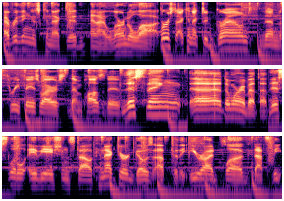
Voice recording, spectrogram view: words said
Everything is connected and I learned a lot. First I connected ground, then the three phase wires, then positive. This thing, uh, don't worry about that. This little aviation style connector goes up to the E-Ride plug. That's the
